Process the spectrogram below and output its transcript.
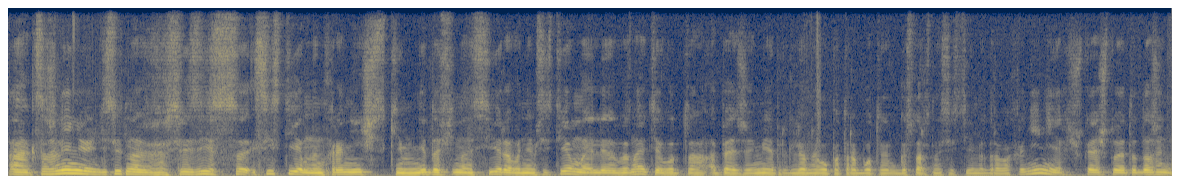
А, к сожалению, действительно, в связи с системным, хроническим недофинансированием системы, или, вы знаете, вот опять же, имея определенный опыт работы в государственной системе здравоохранения, я хочу сказать, что это даже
